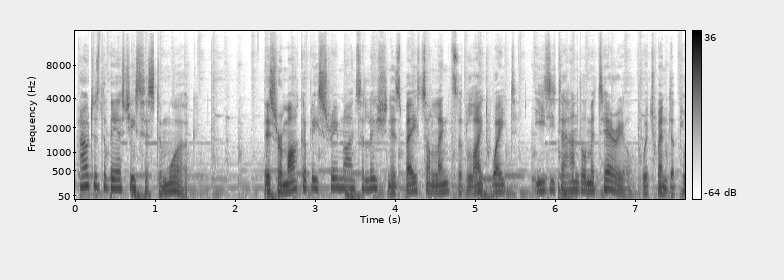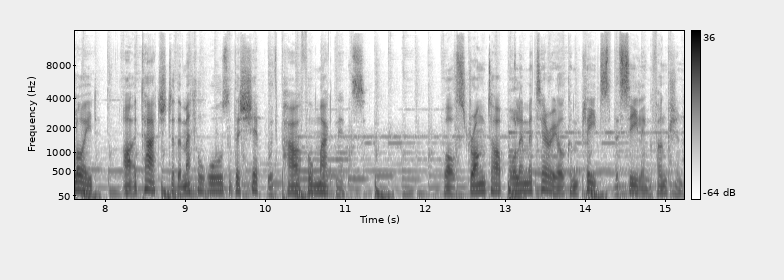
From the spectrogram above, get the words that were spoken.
how does the BSG system work? This remarkably streamlined solution is based on lengths of lightweight, easy to handle material which when deployed are attached to the metal walls of the ship with powerful magnets while strong tarpaulin material completes the sealing function.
